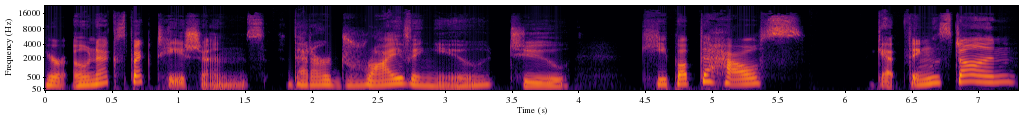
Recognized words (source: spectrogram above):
your own expectations that are driving you to keep up the house, get things done,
